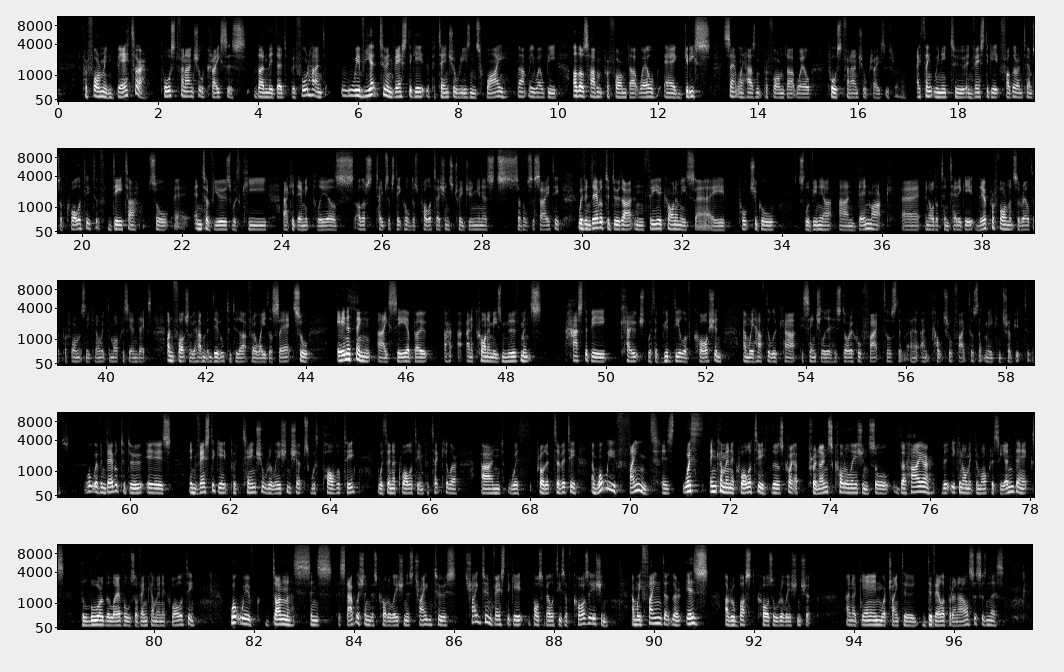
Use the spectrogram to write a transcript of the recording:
performing better post-financial crisis than they did beforehand. We've yet to investigate the potential reasons why that may well be. Others haven't performed that well. Uh, Greece certainly hasn't performed that well post-financial crisis. Rather. I think we need to investigate further in terms of qualitative data, so uh, interviews with key academic players, other types of stakeholders, politicians, trade unionists, civil society. We've endeavoured to do that in three economies, uh, Portugal, Slovenia and Denmark uh, in order to interrogate their performance, the relative performance in the Economic Democracy Index. Unfortunately, we haven't been able to do that for a wider set. So anything I say about an economy's movements has to be couched with a good deal of caution and we have to look at essentially the historical factors that, uh, and cultural factors that may contribute to this. What we've endeavoured to do is investigate potential relationships with poverty, with inequality in particular, and with productivity. And what we find is with income inequality, there's quite a pronounced correlation. So the higher the economic democracy index, the lower the levels of income inequality. What we've done since establishing this correlation is trying to, trying to investigate possibilities of causation. And we find that there is a robust causal relationship and again, we're trying to develop our analysis in this.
